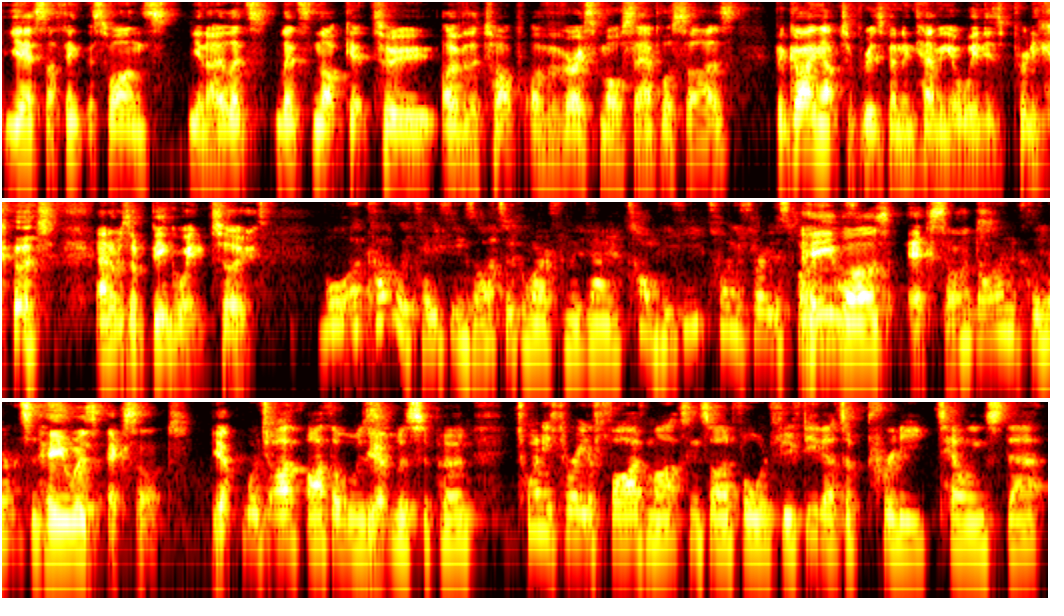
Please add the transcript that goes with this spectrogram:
yes, I think the Swans, you know, let's let's not get too over the top of a very small sample size. But going up to Brisbane and having a win is pretty good. And it was a big win too. Well, a couple of key things I took away from the game. Tom Hickey, 23 disposals. He was excellent. Nine clearances. He was excellent. Yep. which I, I thought was Yep. was superb. Twenty three to five marks inside forward fifty. That's a pretty telling stat.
